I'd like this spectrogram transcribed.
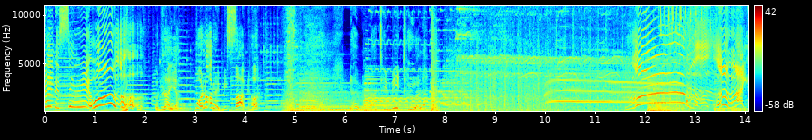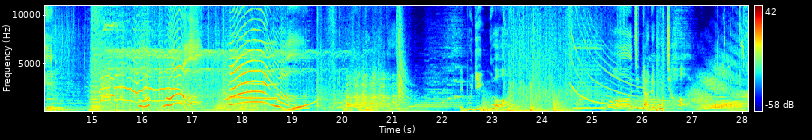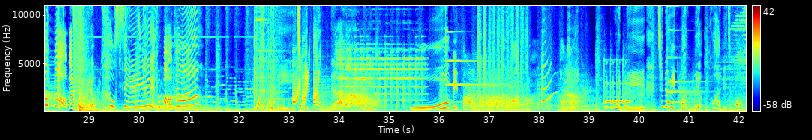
นั่นน่ะสิว้าวเออเออเอออะไรอะหัวเราะอะไรไม่ทราบเนี่ยฮะ ได้เวลาใช้มีดเถื่อนละเป็นผู้หญิงเหรอฉันอยากได้ผู้ชาย คุณหมอมาเร็วๆเข้าสิ คุณหมอคะดูดีฉันไม่ตังค์นะมาดิมา ไม่ต่างกันมากว่าหน่อยหวัดดี ฉันน่ะมีตังค์เยอะกว่านี่จะบอก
